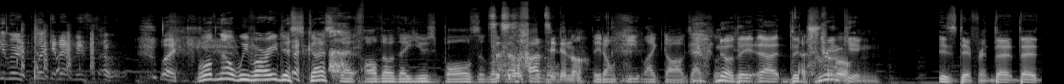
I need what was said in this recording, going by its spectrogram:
you were looking at me so like. Well, no, we've already discussed that. Although they use bowls, that look This is like a fancy people, dinner. They don't eat like dogs. Actually, No, do. they uh, the That's true. Is different. The the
